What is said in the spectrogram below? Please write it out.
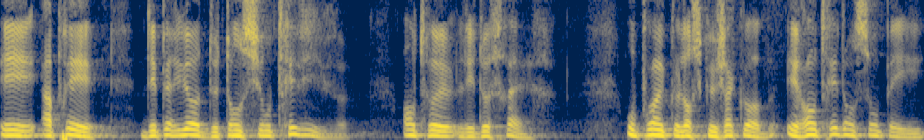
Et après des périodes de tension très vives entre les deux frères, au point que lorsque Jacob est rentré dans son pays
